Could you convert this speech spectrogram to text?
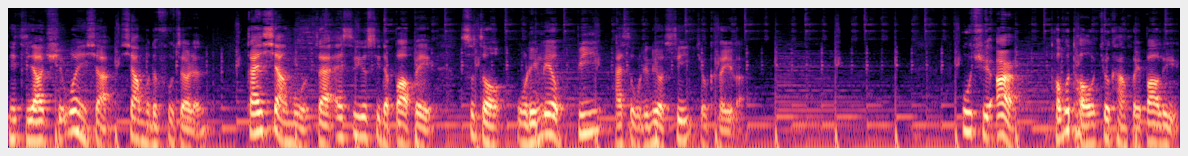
你只要去问一下项目的负责人，该项目在 SUC 的报备是走 506B 还是 506C 就可以了。误区二。投不投就看回报率，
